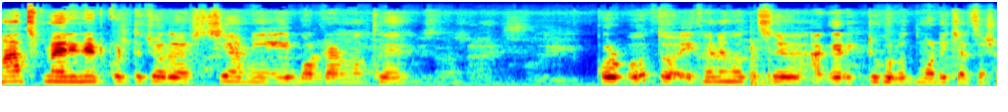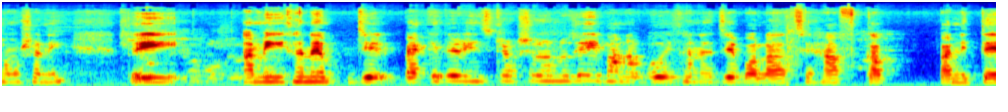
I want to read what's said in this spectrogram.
মাছ ম্যারিনেট করতে চলে আসছি, আমি এই বোলটার মধ্যে করব। তো এখানে হচ্ছে আগের একটু হলুদ মরিচ আছে, সমস্যা নেই। তো এই আমি এখানে যে প্যাকেটের ইনস্ট্রাকশন অনুযায়ী বানাবো, এখানে যে বলা আছে হাফ কাপ পানিতে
